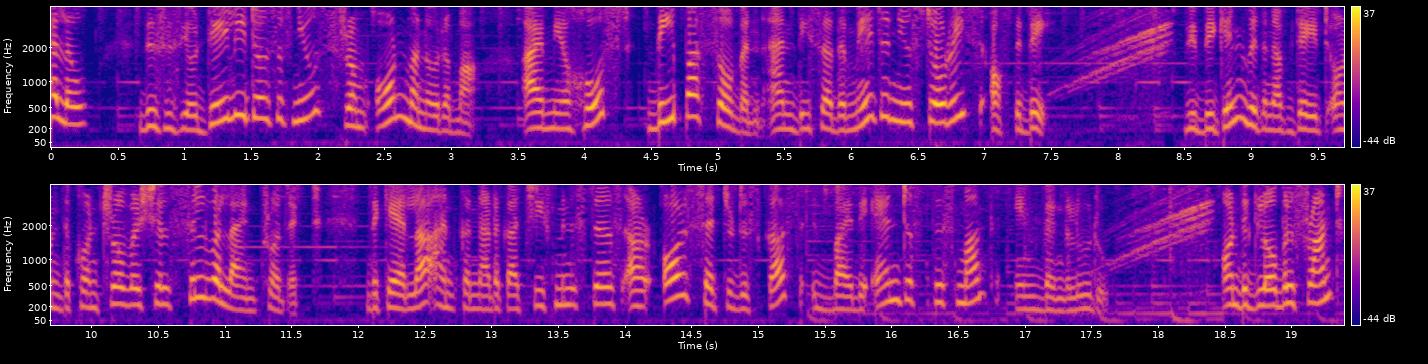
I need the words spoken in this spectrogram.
Hello, this is your daily dose of news from Onmanorama. I am your host, Deepa Soban, and these are the major news stories of the day. We begin with an update on the controversial Silver Line project. The Kerala and Karnataka chief ministers are all set to discuss it by the end of this month in Bengaluru. On the global front,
